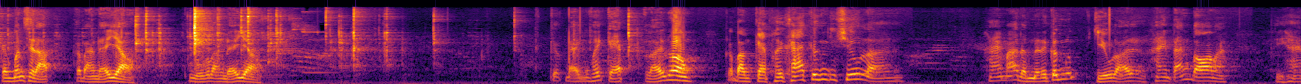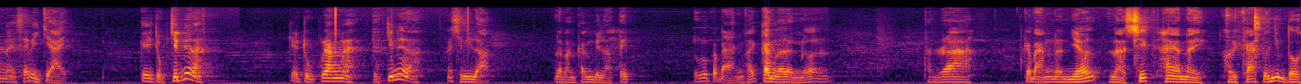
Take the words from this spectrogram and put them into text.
cân bánh xe đạp các bạn để vào. Ví dụ các bạn để vào. Các bạn cũng phải kẹp lại đúng không? Các bạn kẹp hơi khá cứng chút xíu là hai má đùm này nó cứng lắm chịu lại hai tán to mà thì hai này sẽ bị chạy. Cây trục chính đó nè cái trục răng nè, trục chính nè nó sẽ bị lệch, là bạn cân bị lệch tiếp. Lúc đó các bạn phải cân lại lần nữa nữa thành ra, các bạn nên nhớ là siết hai anh này hơi khá cứng giùm tôi.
